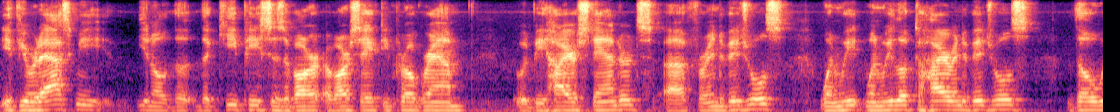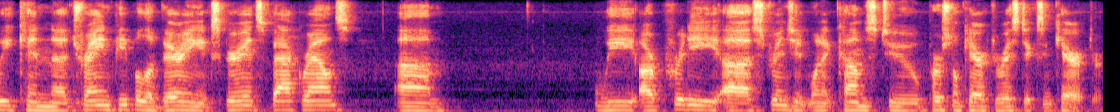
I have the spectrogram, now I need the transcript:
if you were to ask me, you know, the the key pieces of our of our safety program, it would be higher standards uh, for individuals. When we when we look to hire individuals, though we can uh, train people of varying experience backgrounds. Um, we are pretty uh, stringent when it comes to personal characteristics and character.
